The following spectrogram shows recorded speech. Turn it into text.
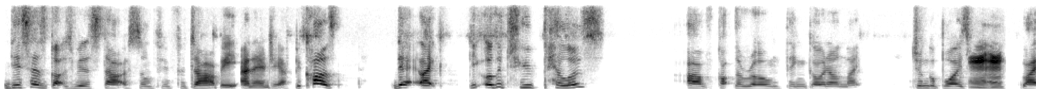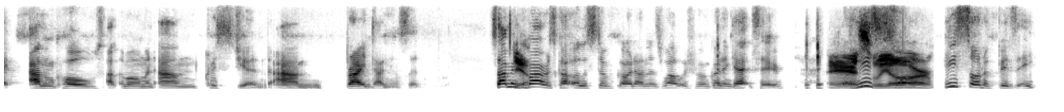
this has got to be the start of something for Darby and MJF because they're like the other two pillars have got their own thing going on. Like Jungle Boys hmm like Adam Cole's at the moment and Christian and Bryan Danielson. Sammy Yeah. Guevara's got other stuff going on as well, which we're going to get to. Yes, he's we so- are. He's sort of busy.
